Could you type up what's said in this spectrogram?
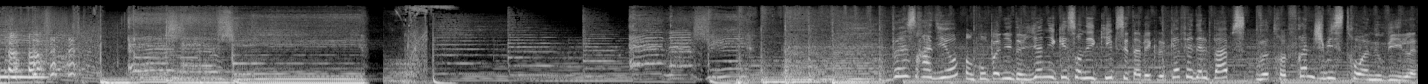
Buzz Radio, en compagnie de Yannick et son équipe, c'est avec le Café Del Paps, votre French Bistro à Nouville.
